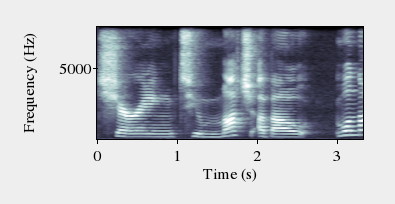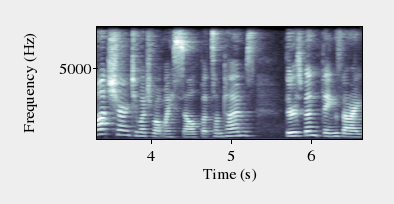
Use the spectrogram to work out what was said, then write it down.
sharing too much about well not sharing too much about myself but sometimes there's been things that I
